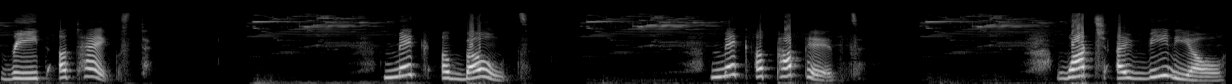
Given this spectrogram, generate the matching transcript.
Read a text. Make a boat. Make a puppet. Watch a video.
